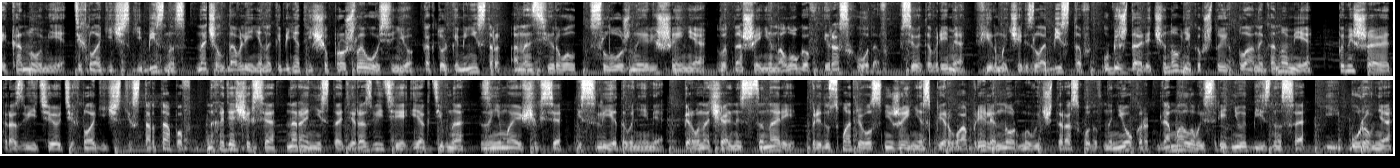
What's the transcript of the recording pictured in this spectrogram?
экономии. Технологический бизнес начал давление на кабинет еще прошлой осенью, как только министр анонсировал сложные решения в отношении налогов и расходов. Все это время фирмы через лоббистов убеждали чиновников, что их план экономии помешает развитию технологических стартапов, находящихся на ранней стадии развития и активно занимающихся исследованиями. Первоначальный сценарий предусматривал снижение с 1 апреля нормы вычета расходов на неокр для малого и среднего бизнеса и уровня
